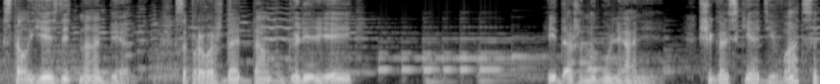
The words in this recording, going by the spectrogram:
Стал ездить на обеды, сопровождать дам в галерее и даже на гуляние щегольски одеваться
